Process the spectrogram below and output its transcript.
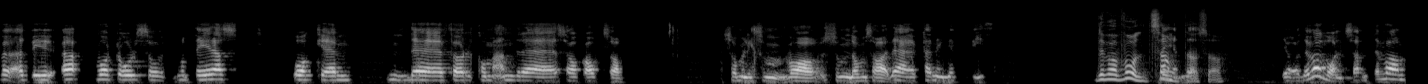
att vi, ja, vårt år så mot deras. Och eh, det förekom andra saker också. Som liksom var, som de sa, det här kan inget bevisa. Det var våldsamt hände. alltså? Ja, det var våldsamt. Det var,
